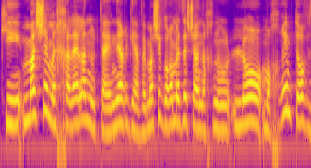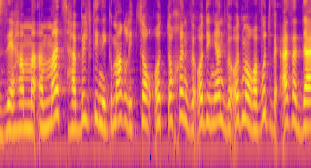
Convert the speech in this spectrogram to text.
כי מה שמחלל לנו את האנרגיה ומה שגורם לזה שאנחנו לא מוכרים טוב זה המאמץ הבלתי נגמר ליצור עוד תוכן ועוד עניין ועוד מעורבות ואז הדע,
